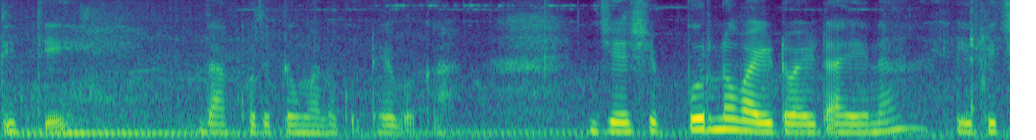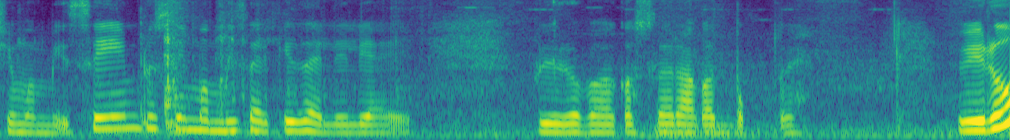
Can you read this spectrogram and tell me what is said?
तिथे. दाखवते तुम्हाला कुठे आहे बघा. जी अशी पूर्ण वाईट वाईट आहे ना ही तिची मम्मी. सेम टू सेम मम्मीसारखी झालेली आहे. विरू बघा कसला रागात बघतोय. विरू?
